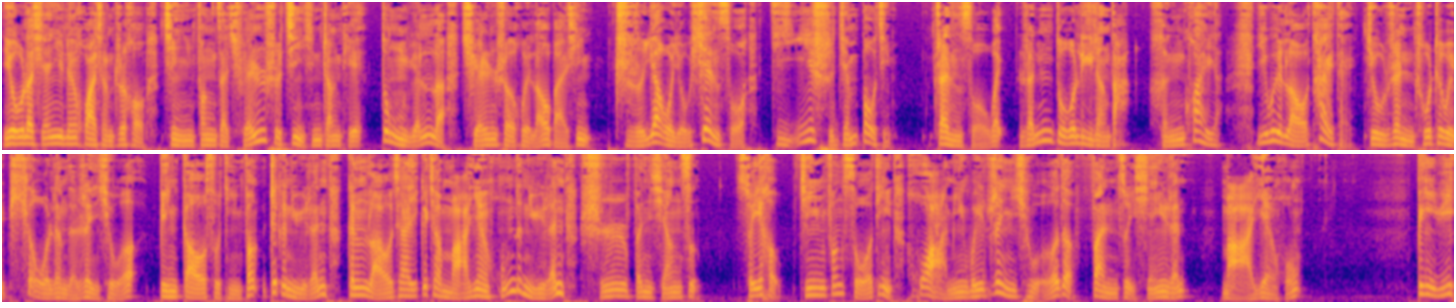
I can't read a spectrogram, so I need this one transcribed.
有了嫌疑人画像之后，警方在全市进行张贴，动员了全社会老百姓。只要有线索，第一时间报警。正所谓人多力量大，很快呀，一位老太太就认出这位漂亮的任秀娥，并告诉警方，这个女人跟老家一个叫马艳红的女人十分相似。随后，警方锁定化名为任秀娥的犯罪嫌疑人马艳红，并于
